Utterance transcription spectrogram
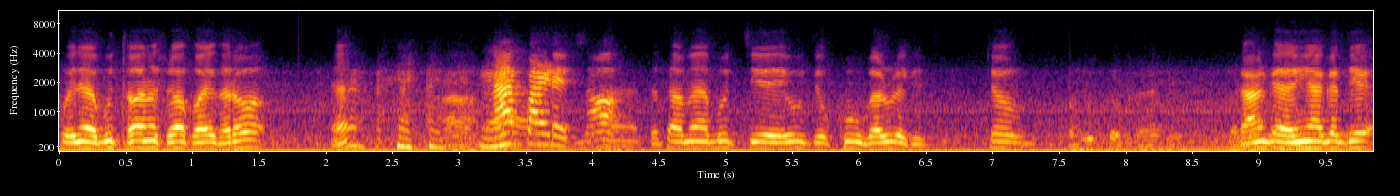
કોઈને અભૂત થવાનો શોખ હોય ખરો? હે? ના પાડે. તો તો અમે અભૂત છીએ એવું ચોખ્ખું ઉગાડું લખ્યું છે. કારણ કે અહીંયા આગળ જે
